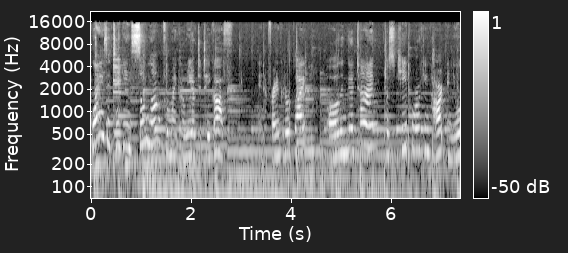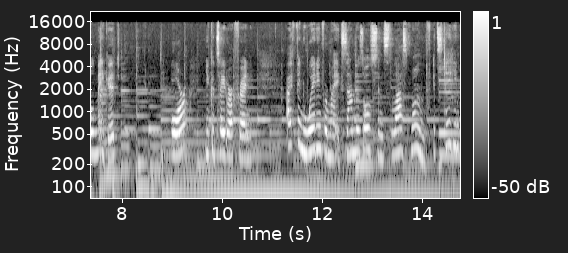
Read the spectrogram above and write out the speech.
why is it taking so long for my career to take off? And a friend could reply, All in good time, just keep working hard and you will make it. Or you could say to a friend, I've been waiting for my exam results since last month. It's taking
